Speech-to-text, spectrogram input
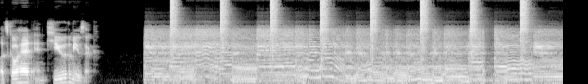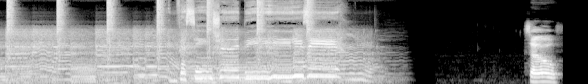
let's go ahead and cue the music. Investing should be easy. So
